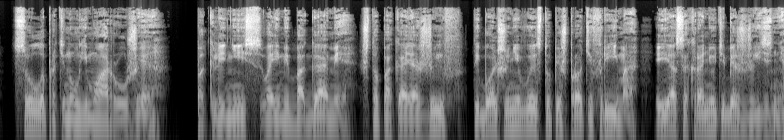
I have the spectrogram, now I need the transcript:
— Сулла протянул ему оружие. «Поклянись своими богами, что пока я жив, ты больше не выступишь против Рима, и я сохраню тебе жизнь.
